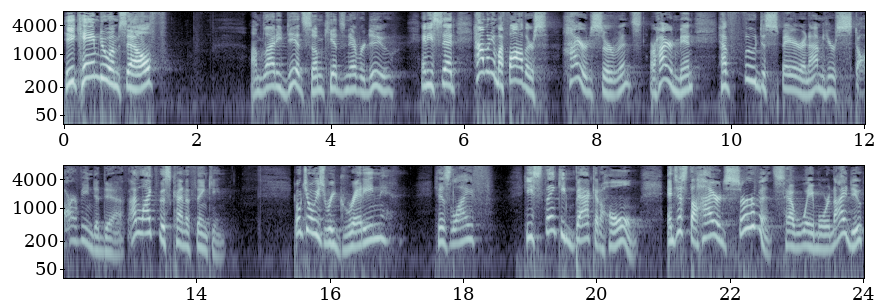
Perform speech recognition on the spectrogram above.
He came to himself. I'm glad he did. Some kids never do. And he said, How many of my father's hired servants or hired men have food to spare and I'm here starving to death? I like this kind of thinking. Don't you always regretting his life? He's thinking back at home. And just the hired servants have way more than I do.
